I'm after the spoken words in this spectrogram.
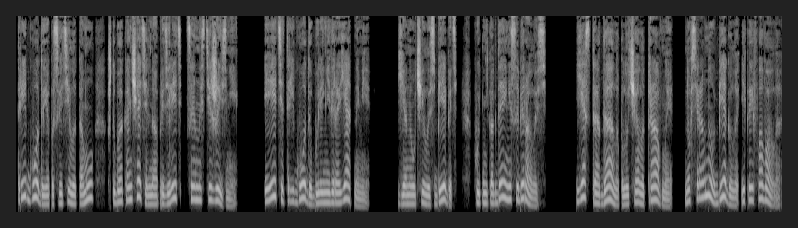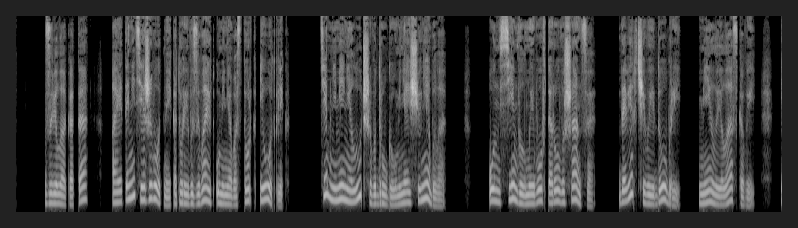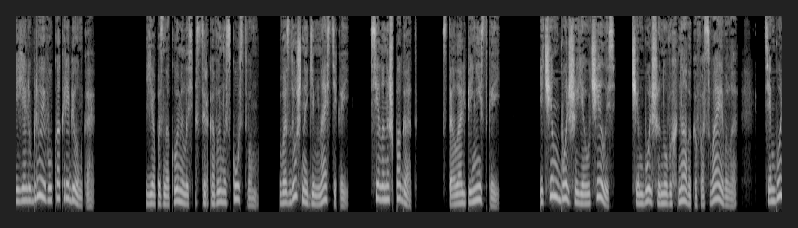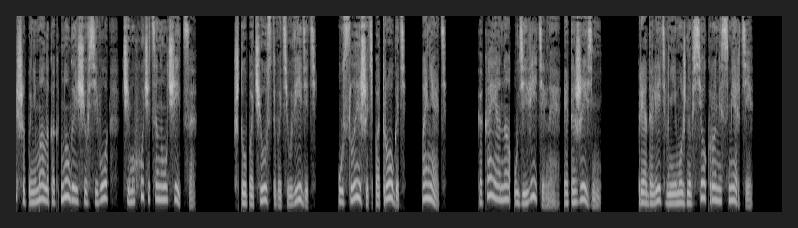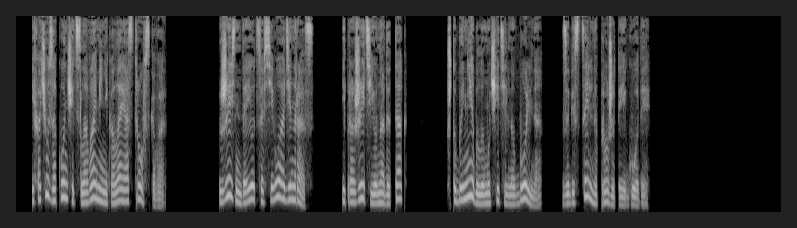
Три года я посвятила тому, чтобы окончательно определить ценности жизни. И эти три года были невероятными. Я научилась бегать, хоть никогда и не собиралась. Я страдала, получала травмы, но все равно бегала и кайфовала. Завела кота, а это не те животные, которые вызывают у меня восторг и отклик. Тем не менее, лучшего друга у меня еще не было. Он символ моего второго шанса, доверчивый и добрый, милый и ласковый, и я люблю его как ребенка. Я познакомилась с цирковым искусством, воздушной гимнастикой, села на шпагат, стала альпинисткой. И чем больше я училась, чем больше новых навыков осваивала, тем больше понимала, как много еще всего, чему хочется научиться. Что почувствовать, увидеть, услышать, потрогать, понять. Какая она удивительная, эта жизнь. Преодолеть в ней можно все, кроме смерти. И хочу закончить словами Николая Островского. Жизнь дается всего один раз, и прожить ее надо так, чтобы не было мучительно больно за бесцельно прожитые годы.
